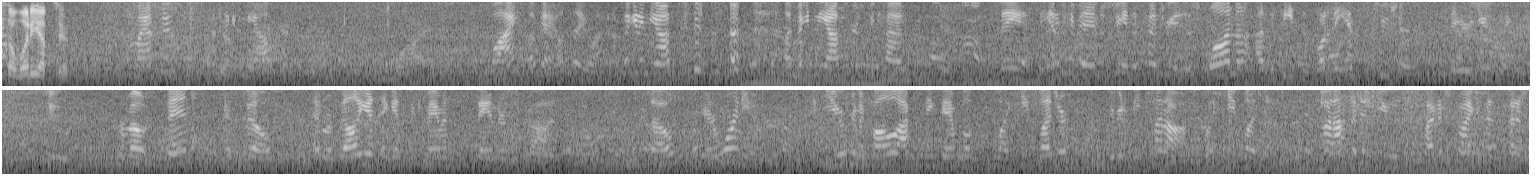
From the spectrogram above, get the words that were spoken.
So what are you up to? What am I up to? I'm Yeah. picking the Oscars. Why? Why? Okay, I'll tell you why. I'm picking the Oscars. I'm picking the Oscars because they, the entertainment industry in this country is just one of the pieces, one of the institutions that you're using to promote sin and filth and rebellion against the commandments and standards of God. So, we're here to warn you. If you're going to follow after the example of like Heath Ledger, you're going to be cut off like Heath Ledger. Cut off in his youth, punished by as punishment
